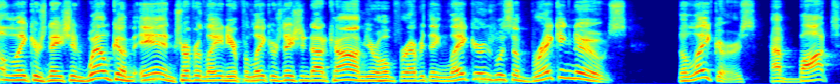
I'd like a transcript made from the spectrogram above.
Hello, Lakers Nation. Welcome in. Trevor Lane here for LakersNation.com, your home for everything Lakers with some breaking news. The Lakers have bought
